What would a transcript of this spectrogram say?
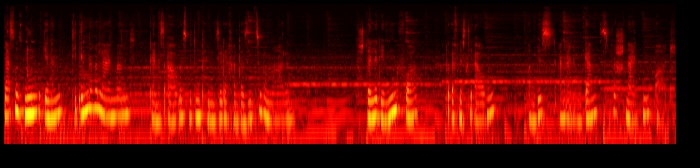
Lass uns nun beginnen, die innere Leinwand deines Auges mit dem Pinsel der Fantasie zu bemalen. Stelle dir nun vor, du öffnest die Augen und bist an einem ganz verschneiten Ort.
